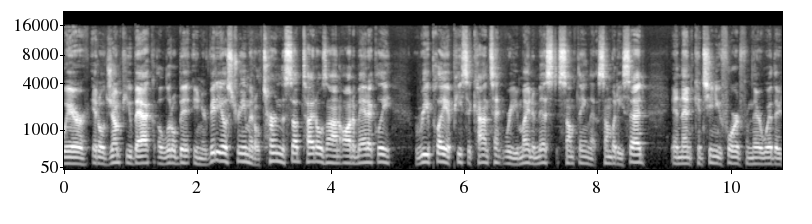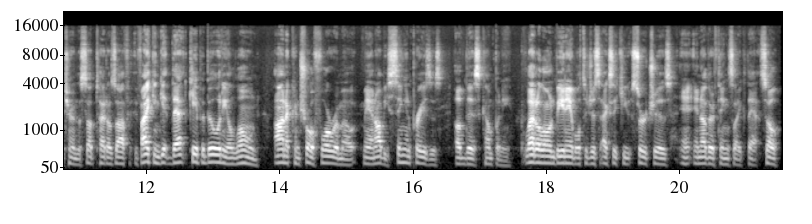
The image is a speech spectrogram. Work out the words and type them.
where it'll jump you back a little bit in your video stream, it'll turn the subtitles on automatically, replay a piece of content where you might have missed something that somebody said, and then continue forward from there where they turn the subtitles off. If I can get that capability alone on a Control 4 remote, man, I'll be singing praises of this company, let alone being able to just execute searches and, and other things like that. So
